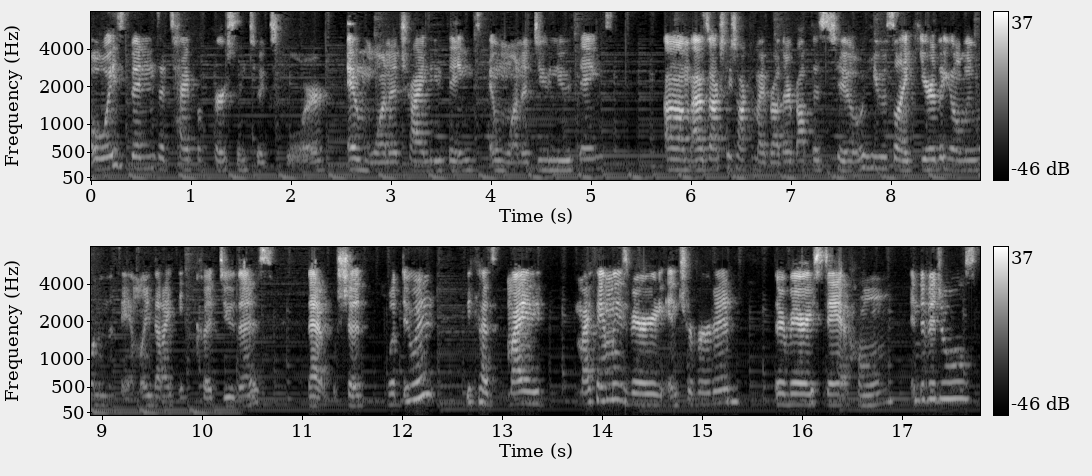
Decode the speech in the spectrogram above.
always been the type of person to explore and want to try new things and want to do new things. Um, I was actually talking to my brother about this too. He was like, "You're the only one in the family that I think could do this, that should would do it," because my my family is very introverted. They're very stay at home individuals,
